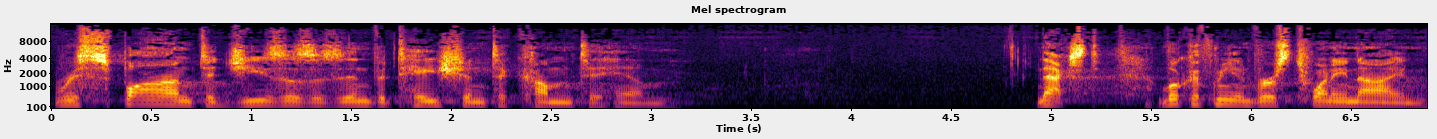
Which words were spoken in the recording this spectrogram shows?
Respond to Jesus' invitation to come to him. Next, look with me in verse 29.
